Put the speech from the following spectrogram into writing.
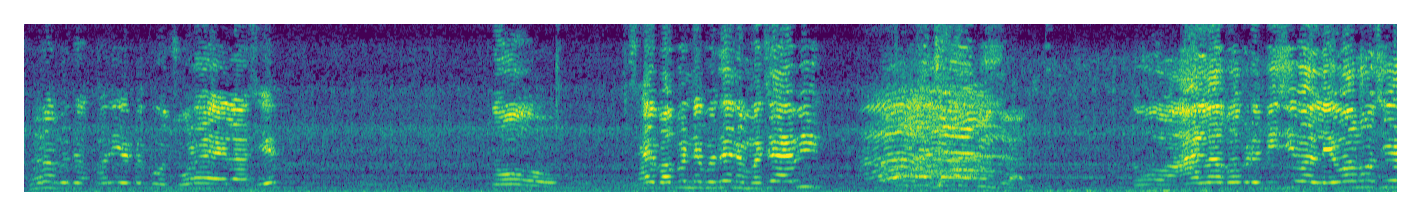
ઘણા બધા પર્યટકો જોડાયેલા છે. તો, સાહેબ, આપણને બધાને મજા આવી. તો આ લાભ આપણે બીજી વાર લેવાનો છે.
